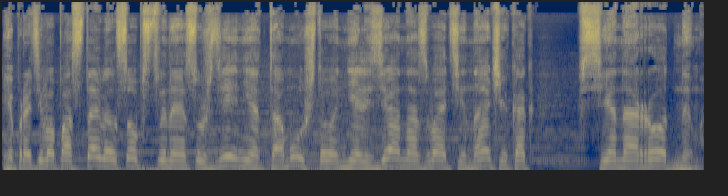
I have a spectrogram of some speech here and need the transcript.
и противопоставил собственное суждение тому, что нельзя назвать иначе, как всенародным.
